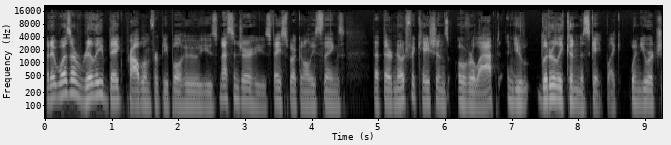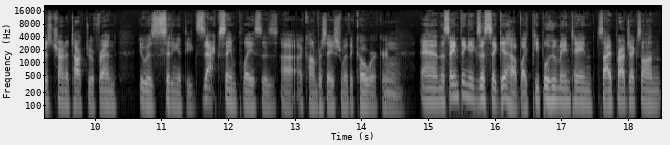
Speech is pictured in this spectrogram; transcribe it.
But it was a really big problem for people who use Messenger, who use Facebook and all these things that their notifications overlapped and you literally couldn't escape. Like when you were just trying to talk to a friend, it was sitting at the exact same place as uh, a conversation with a coworker. Mm. And the same thing exists at GitHub. Like people who maintain side projects on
